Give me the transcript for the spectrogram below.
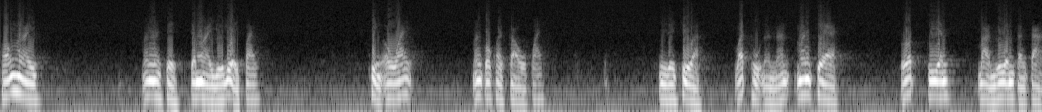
ของใหม่ มันไม่ใช่จะใหม่อยู่เรื่อยไปทิ้งเอาไว้ มันก็ค่อยเก่าไปนี่เลยชื่อว่าวัตถุนั้นนั้น มันแก่รถเกวียนบ้านเรือนต่าง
